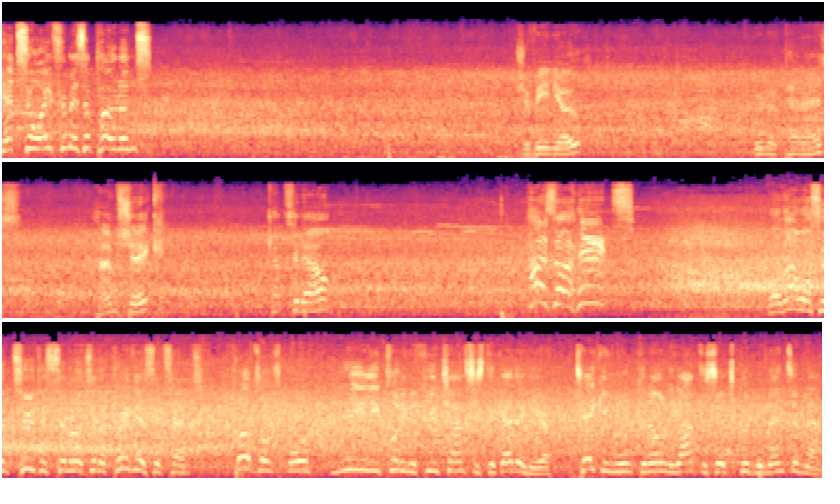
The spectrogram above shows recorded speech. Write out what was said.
Gets away from his opponent. Gervinho. Bruno Peres. Hamsik. Cuts it out. Has a hit! Well, that wasn't too dissimilar to the previous attempt. Trabzonspor really putting a few chances together here. Taking one can only add to such good momentum now.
